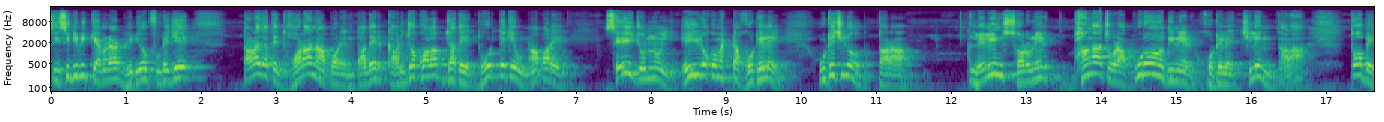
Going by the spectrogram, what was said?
সিসিটিভি ক্যামেরার ভিডিও ফুটেজে তারা যাতে ধরা না পড়েন, তাদের কার্যকলাপ যাতে ধরতে কেউ না পারে, সেই জন্যই এই রকম একটা হোটেলে উঠেছিল তারা। লেলিন সরণের ভাঙাচোরা পুরনো দিনের হোটেলে ছিলেন তারা। তবে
